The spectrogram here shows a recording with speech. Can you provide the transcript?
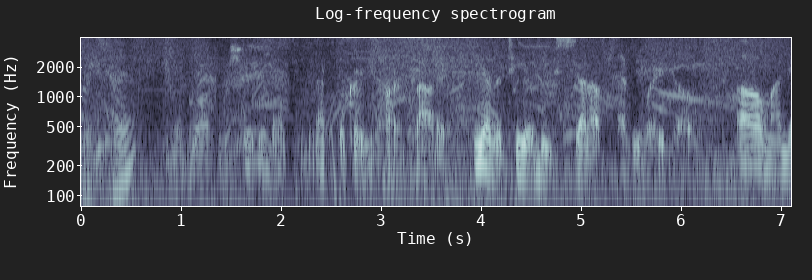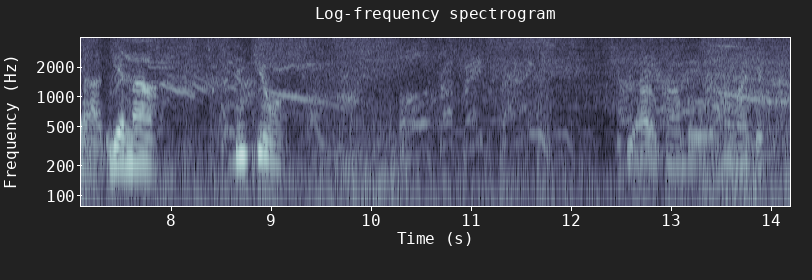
Good shit. Walking shit, that- That's the crazy part about it. He has a TOD set up everywhere he goes. Oh my god. Yeah, nah. DQ him. The auto combo. I don't like it.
